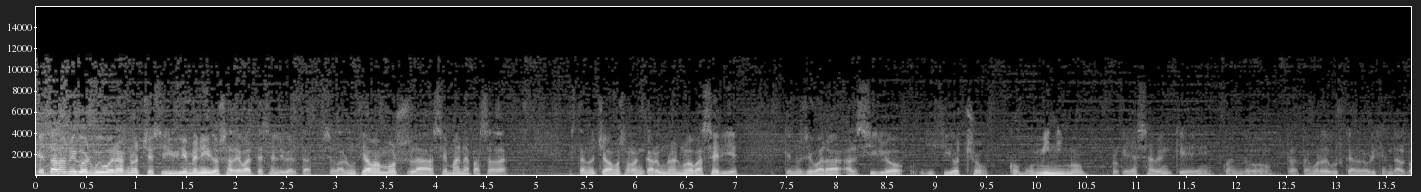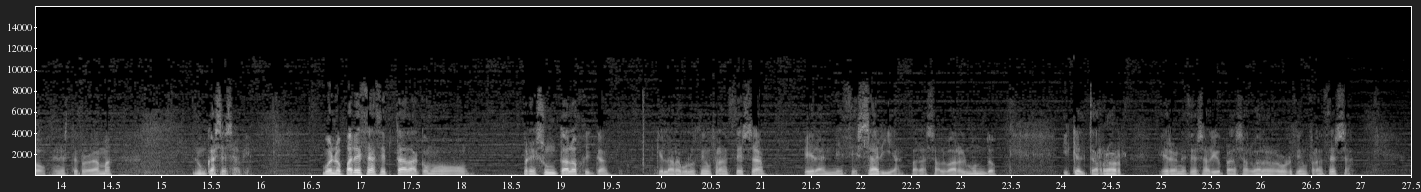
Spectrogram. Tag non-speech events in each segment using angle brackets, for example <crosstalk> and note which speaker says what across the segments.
Speaker 1: ¿Qué tal amigos? Muy buenas noches y bienvenidos a Debates en Libertad. Se lo anunciábamos la semana pasada. Esta noche vamos a arrancar una nueva serie que nos llevará al siglo XVIII como mínimo, porque ya saben que cuando tratamos de buscar el origen de algo en este programa, nunca se sabe. Bueno, parece aceptada como presunta lógica que la Revolución Francesa era necesaria para salvar el mundo y que el terror era necesario para salvar la Revolución Francesa.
